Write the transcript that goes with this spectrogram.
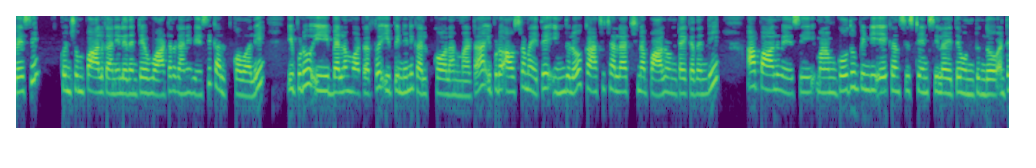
వేసి కొంచెం పాలు కానీ లేదంటే వాటర్ కానీ వేసి కలుపుకోవాలి. ఇప్పుడు ఈ బెల్లం వాటర్తో ఈ పిండిని కలుపుకోవాలన్నమాట. ఇప్పుడు అవసరమైతే ఇందులో కాచి చల్లార్చిన పాలు ఉంటాయి కదండి. ఆ పాలు వేసి మనం గోధుమ పిండి ఏ కన్సిస్టెన్సీలో అయితే ఉంటుందో అంటే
